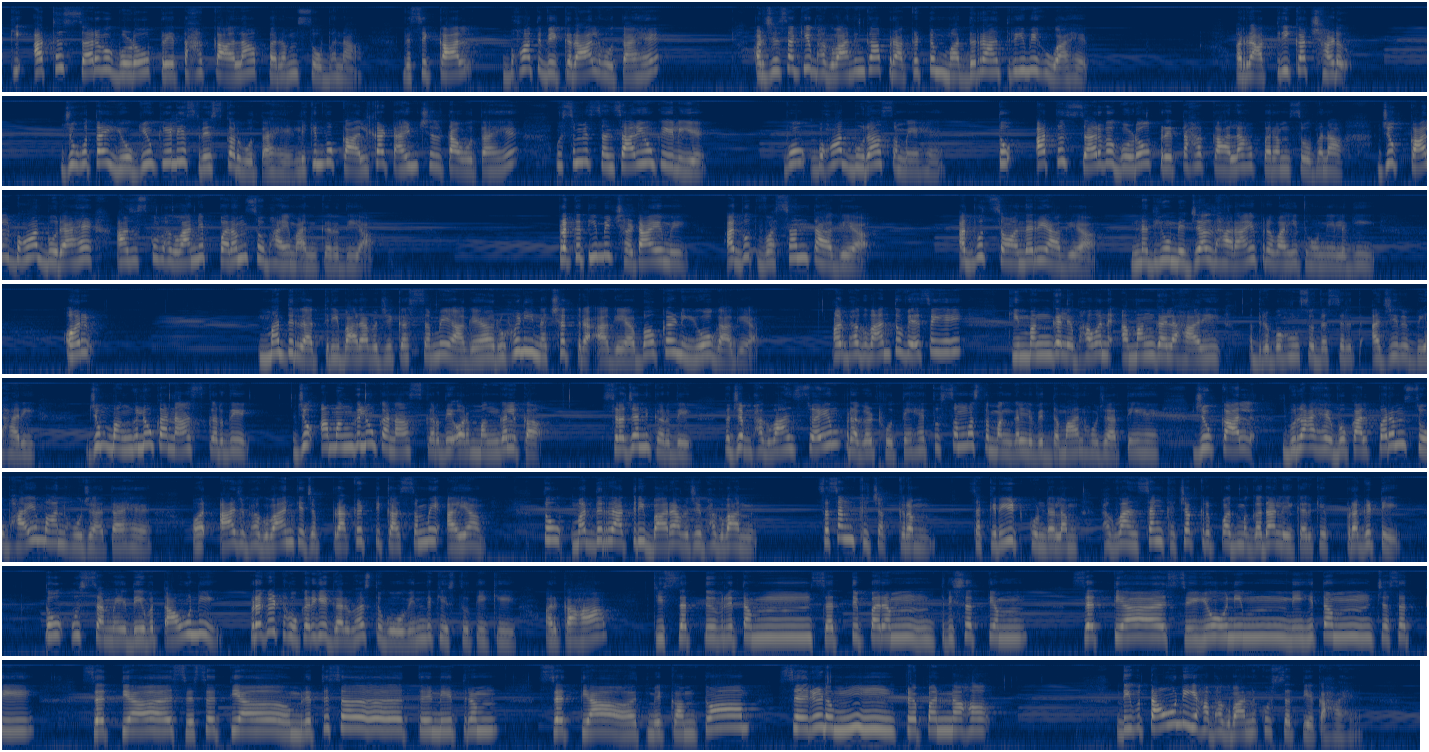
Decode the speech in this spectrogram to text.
कि अथ सर्व गुणों प्रेता काला परम शोभना। वैसे काल बहुत विकराल होता है। और जैसा कि भगवान का प्राकट्य मध्यरात्रि में हुआ है। और रात्रि का क्षण जो होता है, योगियों के लिए श्रेष्ठकर होता है, लेकिन वो काल का टाइम चलता होता है, उस समय संसारियों के लिए वो बहुत बुरा समय है। तो अत सर्व गुणों प्रेता काला परम शोभना। जो काल बहुत बुरा है, आज उसको भगवान ने परम शोभायमान कर दिया। प्रकृति में छटाए में अद्भुत वसंत आ गया, अद्भुत सौंदर्य आ गया। नदियों में जल धाराएँ प्रवाहित होने लगी और मध्य रात्रि बारह बजे का समय आ गया, रोहिणी नक्षत्र आ गया, बौकर्ण योग आ गया। और भगवान तो वैसे हैं कि मंगल भवन अमंगल हारी द्रबहु सो दशरथ अजीर बिहारी, जो मंगलों का नाश कर दे, जो अमंगलों का नाश कर दे और मंगल का सृजन कर दे। तो जब भगवान स्वयं प्रकट होते हैं तो समस्त मंगल विद्यमान हो जाते हैं। जो काल बुरा है, वो काल परम शोभायमान हो जाता है। और आज भगवान के जब प्राकट्य का समय आया तो मध्य रात्रि बारह बजे भगवान सशंख चक्रम, सक्रीट कुंडलम, भगवान शंख चक्र पद्म गदा लेकर के प्रगटे। तो उस समय देवताओं ने प्रकट होकर के गर्भस्थ गोविंद की स्तुति की और कहा कि सत्यव्रतम सत्य परम त्रिसत्यम सत्यास्य योनिम निहितम च सत्य सत्यास्य सत्यामृत सत्य नेत्रम सत्यात्मकम त्वाम प्रपन्ना। देवताओं ने यहाँ भगवान को सत्य कहा है।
